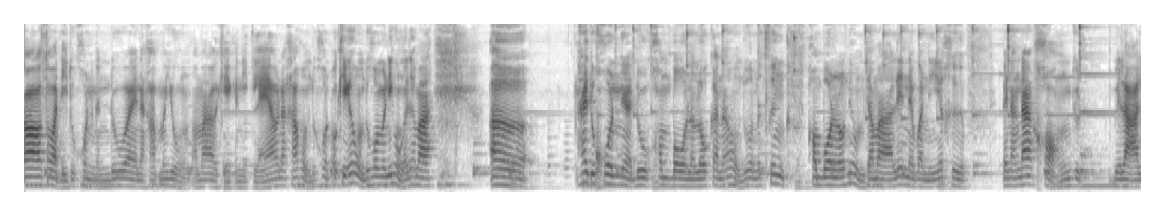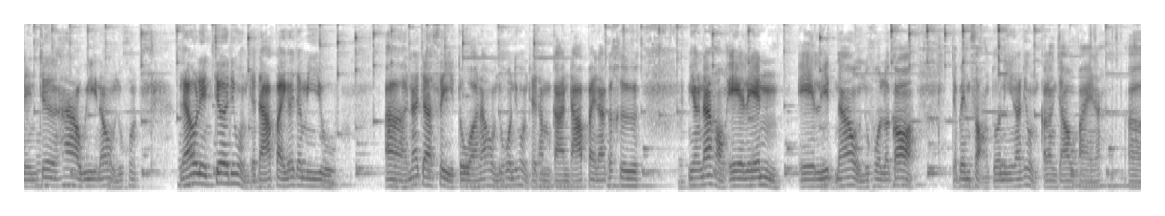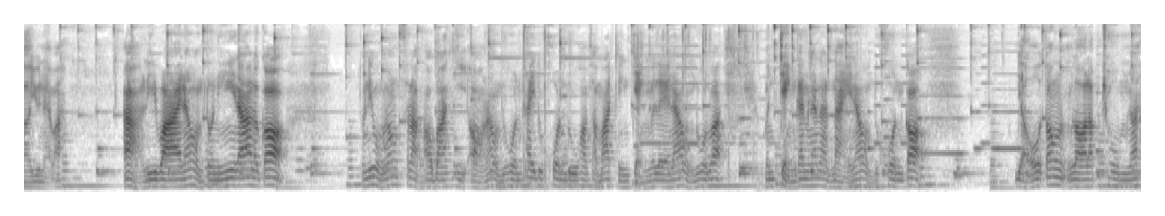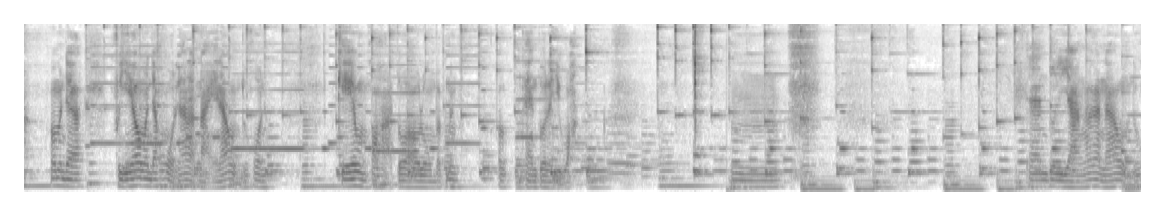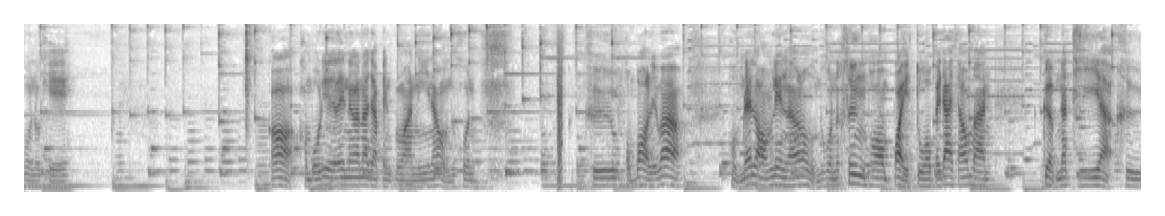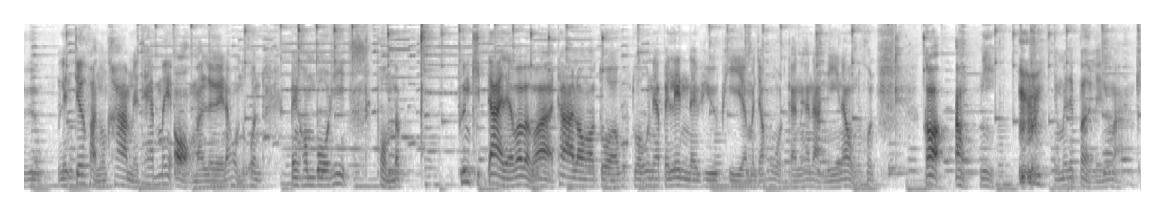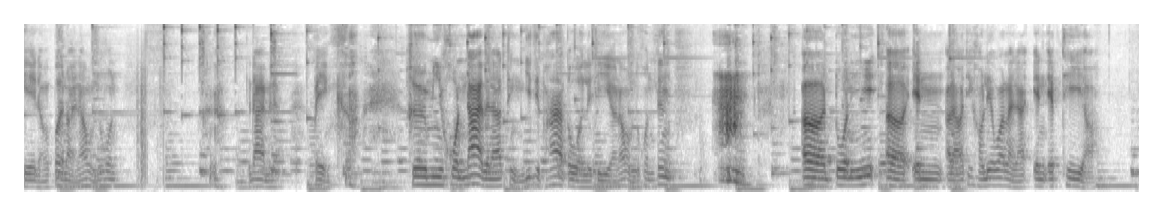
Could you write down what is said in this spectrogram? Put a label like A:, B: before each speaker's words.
A: ก็สวัสดีทุกคนกันด้วยนะครับ มาอยู่อามาโอเคกันอีกแล้วนะครับผมทุกคนโอเคครับผมทุกคนวันนี้ผมก็จะมา เอ่อให้ทุกคนเนี่ยดูคอมโบนรกกันนะผมทุกคนซึ่งคอมโบนรกที่ผมจะมาเล่นในวันนี้ก็คือ เป็นทางด้านของหยุดเวลาเรนเจอร์5วินะผมทุกคน แล้วเรนเจอร์ที่ผมจะดับไปก็จะมีอยู่เอ่อน่าจะ 4 ตัวนะผมทุกคนที่ผมจะทำการดับไปนะก็คือ มีทางด้านของเอเลนเอลิสนะผมทุกคนแล้วก็ จะเป็น 2 ตัวนี้นะที่ผมกำลังจะเอาไปนะ เอ่ออยู่ไหนวะ อ่ารีวายนะผมตัวนี้นะ แล้วก็ ตัวนี้ผมต้องสลับเอาบากิออกนะผมทุกคนให้ทุกคนดูความสามารถเจ๋งๆไปเลยนะผมทุกคนว่ามันเจ๋งกันขนาดไหนนะผมทุกคนก็ เดี๋ยวต้องรอรับชมนะว่ามันจะเฟี้ยวมันจะโหดขนาดไหนนะผมทุกคนโอเคผมขอหาตัวเอาลงแป๊บนึงเอแทนตัวอะไรอยู่วะอืม ทนดุริยางแล้วกันนะผมทุกคนโอเค ก็คอมโบที่จะเล่นก็น่าจะเป็นประมาณนี้นะผมทุกคน คือผมบอกเลยว่าผมได้ลองเล่นแล้วนะผมทุกคนซึ่งพอปล่อยตัวไปได้สักประมาณเกือบนาทีอะคือเลนเจอร์ฝั่งตรงข้ามเนี่ยแทบไม่ออกมาเลยนะผมทุกคนเป็นคอมโบที่ผมแบบ พิ่งคิดได้เลยว่าแบบว่าถ้าลองเอาตัวตัวพวกนี้ไปเล่นใน PVP มันจะโหดกันขนาดนี้นะผมทุกคน ก็เอ้านี่ ยังไม่ได้เปิดเลยนี่หว่าโอเคเดี๋ยวมาเปิดหน่อยนะผมทุกคน จะได้ไหมเนี่ยเป่งคือมีคนได้ไปแล้วถึง 25 ตัวเลยทีเดียวนะผมทุกคนซึ่งเอ่อตัวนี้เอ่อ N อะไรที่เขาเรียกว่าอะไรนะ NFT เหรอ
